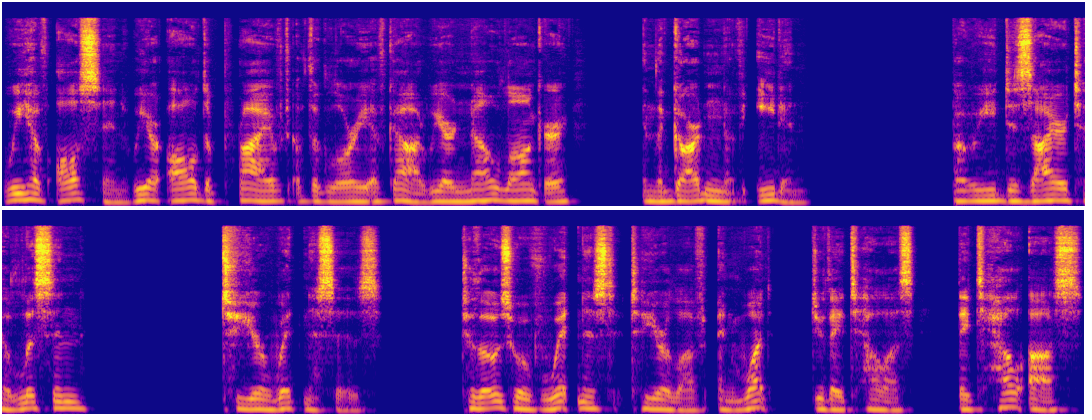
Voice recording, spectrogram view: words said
we have all sinned. We are all deprived of the glory of God. We are no longer in the Garden of Eden, but we desire to listen to your witnesses, to those who have witnessed to your love. And what do they tell us? They tell us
